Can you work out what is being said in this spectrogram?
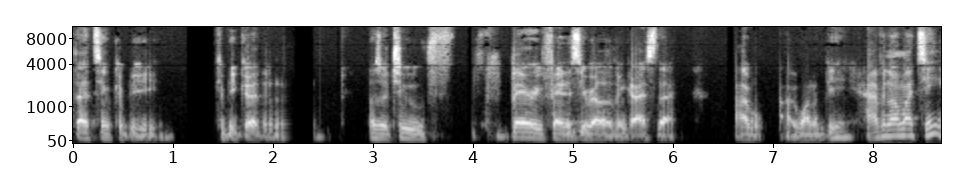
that team could be could be good. And those are two f- very fantasy relevant guys that I I want to be having on my team.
